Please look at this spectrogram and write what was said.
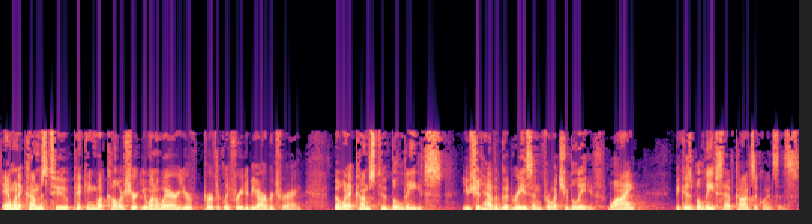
And when it comes to picking what color shirt you want to wear, you're perfectly free to be arbitrary. But when it comes to beliefs, you should have a good reason for what you believe. Why? Because beliefs have consequences.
